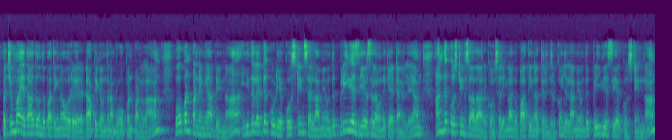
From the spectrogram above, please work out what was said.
இப்போ சும்மா ஏதாவது வந்து பார்த்தீங்கன்னா ஒரு டாப்பிக்கை வந்து நம்ம ஓப்பன் பண்ணலாம். ஓப்பன் பண்ணீங்க அப்படின்னா இதில் இருக்கக்கூடிய கொஸ்டின்ஸ் எல்லாமே வந்து ப்ரீவியஸ் இயர்ஸில் வந்து கேட்டாங்க இல்லையா? அந்த கொஸ்டின்ஸாக தான் இருக்கும். சரிங்களா? அங்கே பார்த்தீங்கன்னா தெரிஞ்சிருக்கும். எல்லாமே வந்து ப்ரீவியஸ் இயர் கொஸ்டின் தான்.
